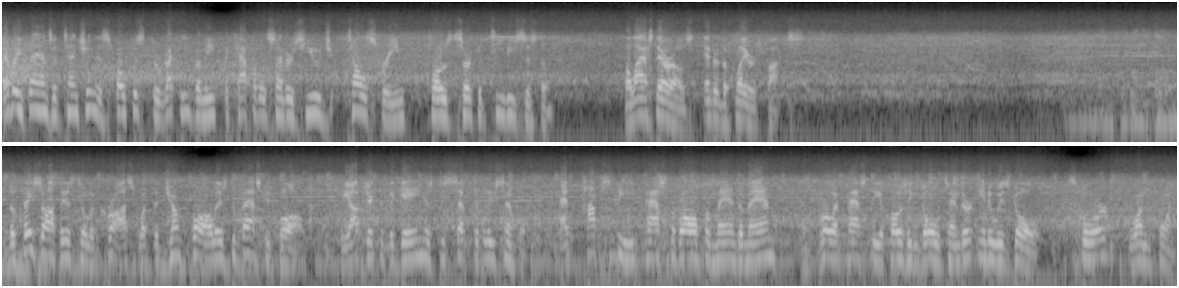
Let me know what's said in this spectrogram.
Every fan's attention is focused directly beneath the Capitol Center's huge Telscreen closed-circuit TV system. The last arrows enter the player's box. The face-off is to lacrosse what the jump ball is to basketball. The object of the game is deceptively simple. At top speed, pass the ball from man to man and throw it past the opposing goaltender into his goal. Score, one point.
